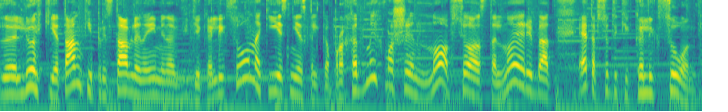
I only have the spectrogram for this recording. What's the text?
легкие танки представлены именно в виде коллекционок. Есть несколько проходных машин, но все остальное, ребят, это все-таки коллекционки.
